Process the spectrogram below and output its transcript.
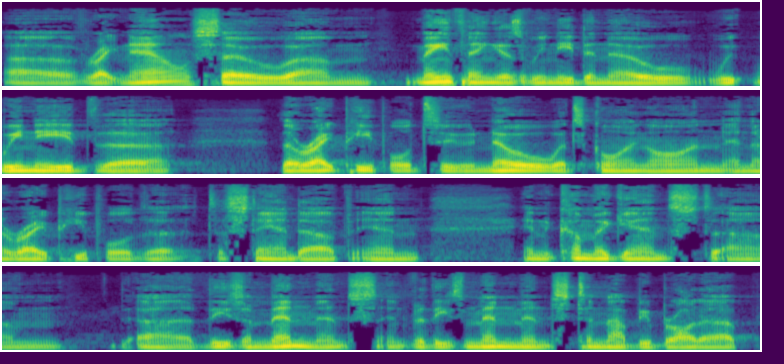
uh, right now. So um, main thing is we need to know we, we need the the right people to know what's going on and the right people to, to stand up and and come against um, uh, these amendments and for these amendments to not be brought up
